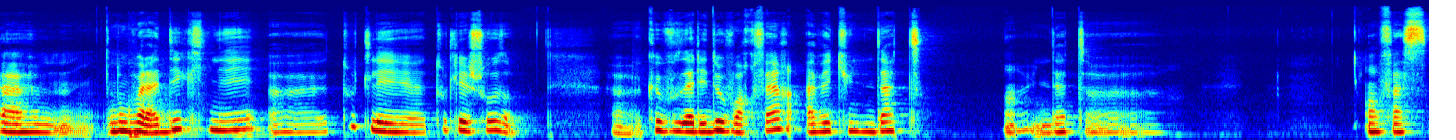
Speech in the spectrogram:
Euh, donc voilà, décliner euh, toutes, les, toutes les choses que vous allez devoir faire avec une date, hein, une date en face.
